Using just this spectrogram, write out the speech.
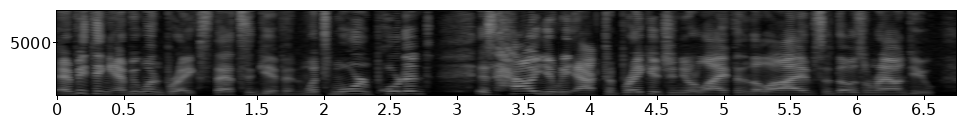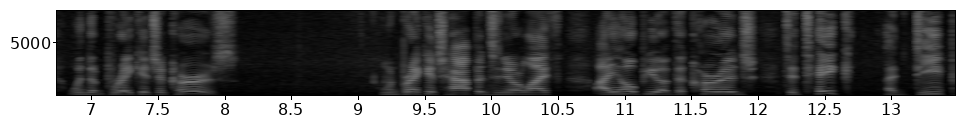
Everything everyone breaks, that's a given. What's more important is how you react to breakage in your life and the lives of those around you when the breakage occurs. When breakage happens in your life, I hope you have the courage to take a deep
